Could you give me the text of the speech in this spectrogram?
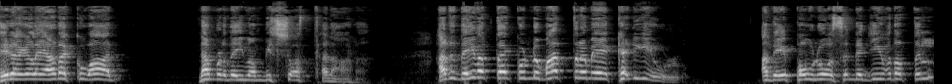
തിരകളെ അടക്കുവാൻ നമ്മുടെ ദൈവം വിശ്വസ്തനാണ്. അത് ദൈവത്തെ കൊണ്ട് മാത്രമേ കഴിയുള്ളൂ അതേ പൗലോസിന്റെ ജീവിതത്തിൽ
